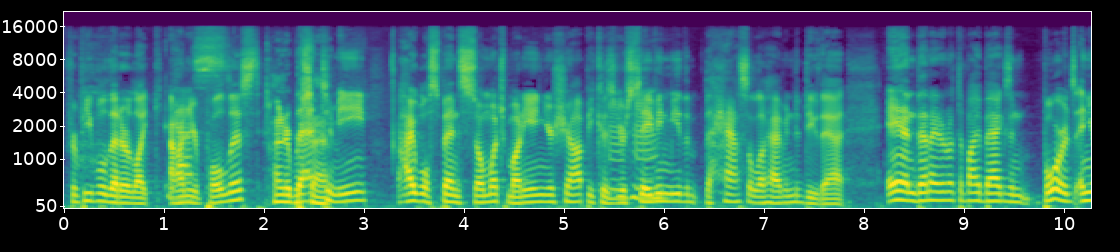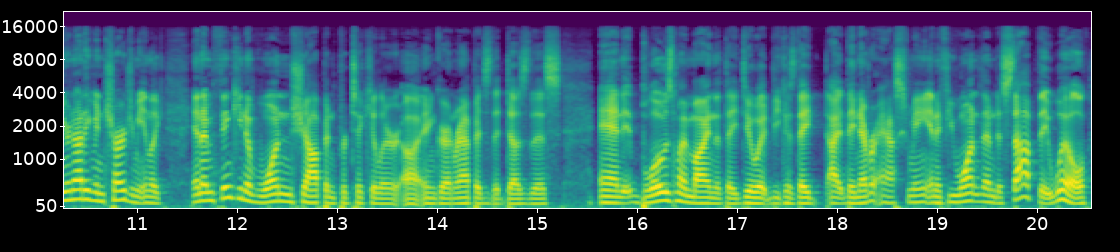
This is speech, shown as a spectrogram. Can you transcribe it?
for people that are like on your pull list 100%. that to me I will spend so much money in your shop because you're Mm-hmm. saving me the, the hassle of having to do that. And then I don't have to buy bags and boards, and you're not even charging me. And like, and I'm thinking of one shop in particular uh, in Grand Rapids that does this, and it blows my mind that they do it because they I, they never ask me. And if you want them to stop, they will.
